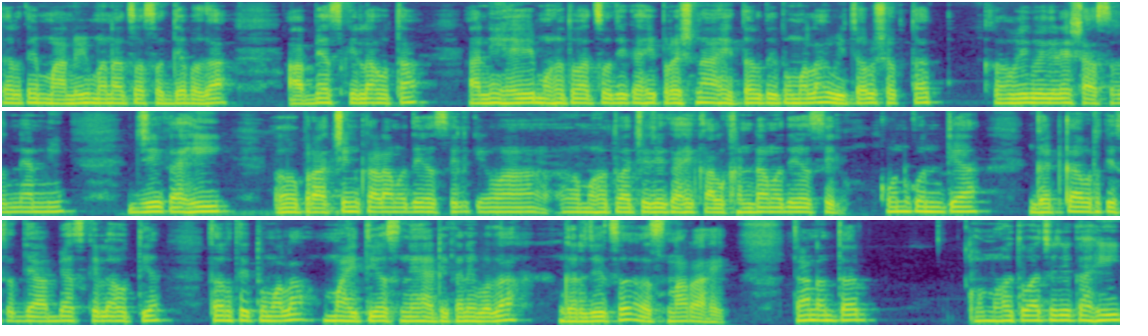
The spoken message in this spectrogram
तर ते मानवी मनाचा सध्या बघा अभ्यास केला होता. आणि हे महत्त्वाचं जे काही प्रश्न आहे तर ते तुम्हाला विचारू शकतात. वेगवेगळ्या शास्त्रज्ञांनी जे काही प्राचीन काळामध्ये असेल किंवा महत्त्वाचे जे काही कालखंडामध्ये असेल कोणकोणत्या घटकावरती सध्या अभ्यास केला होता तर ते तुम्हाला माहिती असणे ह्या ठिकाणी बघा गरजेचं असणार आहे. त्यानंतर महत्त्वाचे जे काही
